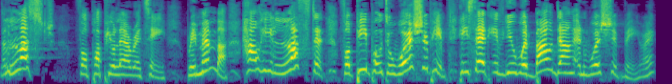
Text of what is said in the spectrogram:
the lust for popularity. Remember how he lusted for people to worship him. He said, if you would bow down and worship me, right?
